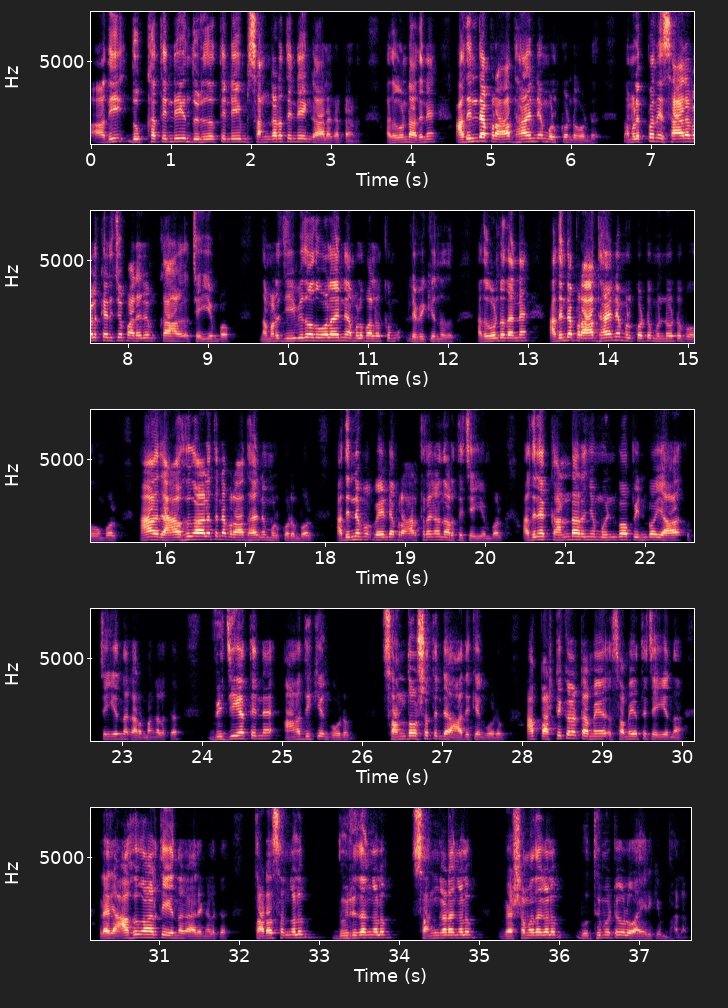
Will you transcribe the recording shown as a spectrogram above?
അതി ദുഃഖത്തിന്റെയും ദുരിതത്തിന്റെയും സങ്കടത്തിന്റെയും കാലഘട്ടമാണ്. അതുകൊണ്ട് അതിനെ അതിന്റെ പ്രാധാന്യം ഉൾക്കൊണ്ടുകൊണ്ട് നമ്മളിപ്പോൾ നിസ്സാരവൽക്കരിച്ച് പലരും കാ ചെയ്യുമ്പോൾ നമ്മുടെ ജീവിതം അതുപോലെ തന്നെ നമ്മൾ പലർക്കും ലഭിക്കുന്നത്. അതുകൊണ്ട് തന്നെ അതിന്റെ പ്രാധാന്യം ഉൾക്കൊണ്ട് മുന്നോട്ട് പോകുമ്പോൾ ആ രാഹുകാലത്തിന്റെ പ്രാധാന്യം ഉൾക്കൊള്ളുമ്പോൾ അതിന് വേണ്ട പ്രാർത്ഥനകൾ നടത്തി ചെയ്യുമ്പോൾ അതിനെ കണ്ടറിഞ്ഞ് മുൻപോ പിൻപോ യാ ചെയ്യുന്ന കർമ്മങ്ങൾക്ക് വിജയത്തിന്റെ ആധിക്യം കൂടും സന്തോഷത്തിന്റെ ആധിക്യം കൂടും. ആ പർട്ടിക്കുലർ ടമയ സമയത്ത് ചെയ്യുന്ന അല്ലെ രാഹുകാലത്ത് ചെയ്യുന്ന കാര്യങ്ങൾക്ക് തടസ്സങ്ങളും ദുരിതങ്ങളും സങ്കടങ്ങളും വിഷമതകളും ബുദ്ധിമുട്ടുകളും ആയിരിക്കും ഫലം.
